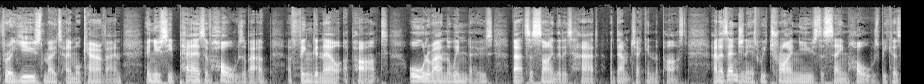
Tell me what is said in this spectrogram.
for a used motorhome or caravan and you see pairs of holes about a, a, fingernail apart all around the windows, that's a sign that it's had a damp check in the past. And as engineers, we try and use the same holes because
